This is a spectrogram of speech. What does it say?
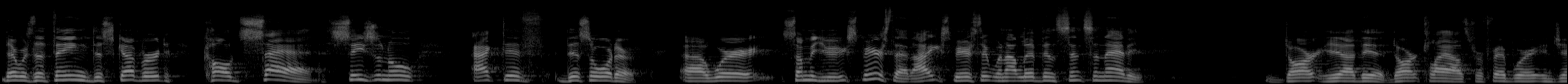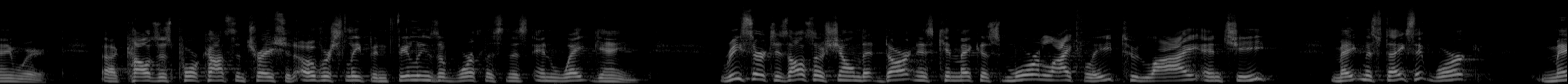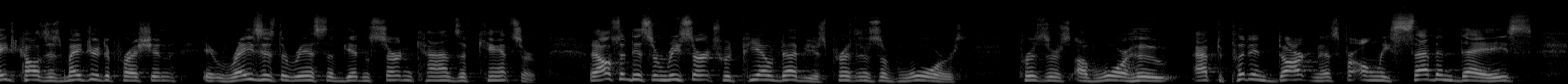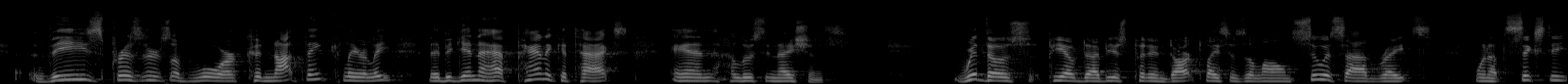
There was a thing discovered called SAD, seasonal affective disorder uh, where some of you have experienced that. I experienced it when I lived in Cincinnati. Dark, yeah, I did. Dark clouds for February and January. Uh, causes poor concentration, oversleeping, feelings of worthlessness, and weight gain. Research has also shown that darkness can make us more likely to lie and cheat, make mistakes at work, Causes major depression. It raises the risk of getting certain kinds of cancer. They also did some research with POWs, prisoners of wars, prisoners of war who, after put in darkness for only seven days, these prisoners of war could not think clearly. They begin to have panic attacks and hallucinations. With those POWs put in dark places alone, suicide rates went up 63%.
